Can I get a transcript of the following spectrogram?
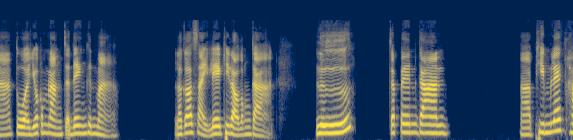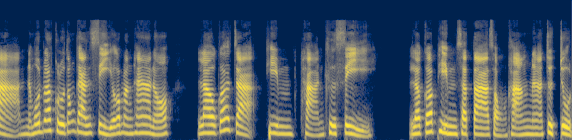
นะตัวยกกำลังจะเด้งขึ้นมา แล้วก็ใส่เลขที่เราต้องการ หรือจะเป็นการ พิมพ์เลขฐานสมมติว่าครูต้องการสี่ยกกำลังห้าเนาะเราก็จะพิมพ์ฐานคือสี่แล้วก็พิมพ์สตาร์สองครั้งนะ จุด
